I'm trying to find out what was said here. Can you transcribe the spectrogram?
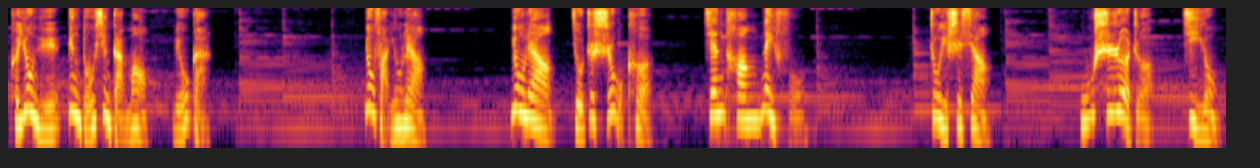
可用于病毒性感冒、流感。用法用量：用量九至十五克，煎汤内服。注意事项。无湿热者忌用。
